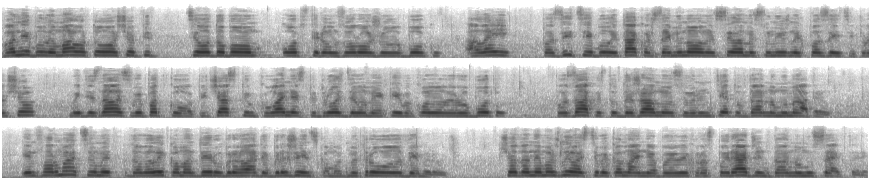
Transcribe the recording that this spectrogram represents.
Вони були мало того, що під цілодобовим обстрілом з ворожого боку, але й позиції були також заміновані силами суміжних позицій, про що ми дізнались випадково під час спілкування з підрозділами, які виконували роботу по захисту державного суверенітету в даному напрямку. Інформацію ми довели командиру бригади Брижинському Дмитру Володимировичу щодо неможливості виконання бойових розпоряджень в даному секторі.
